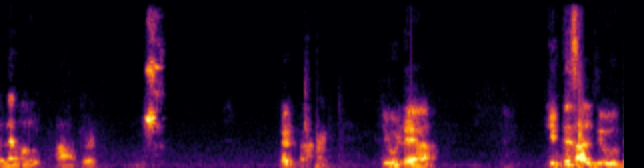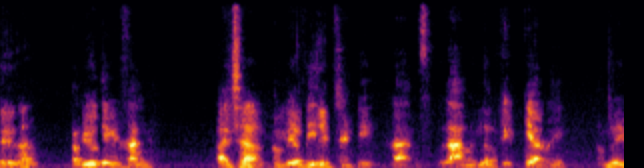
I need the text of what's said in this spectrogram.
करू? हाँ क्यूट कितने साल से वो तेरे साथ अभी वो डेढ़ साल. अच्छा अभी अभी रिसेंटली ला मतलब पिक किया भाई? हम अभी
